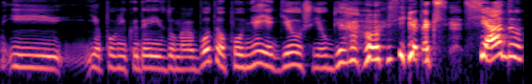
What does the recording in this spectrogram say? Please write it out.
И я помню, когда я из дома работала, полдня я делала, что я убиралась. я так сяду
